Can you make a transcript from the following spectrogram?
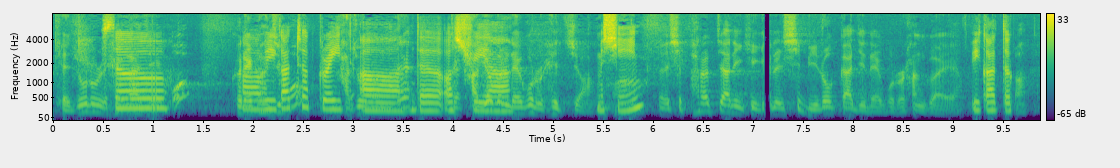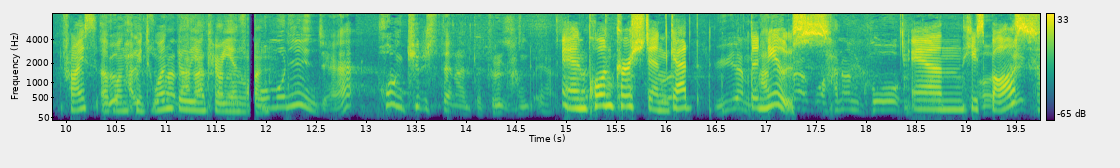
개조를 So, 해가지고 Uh, we got to upgrade uh, the Austria machine. We got the price of 1.1 billion Korean won. And Paul Kirsten got the news. And his boss,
